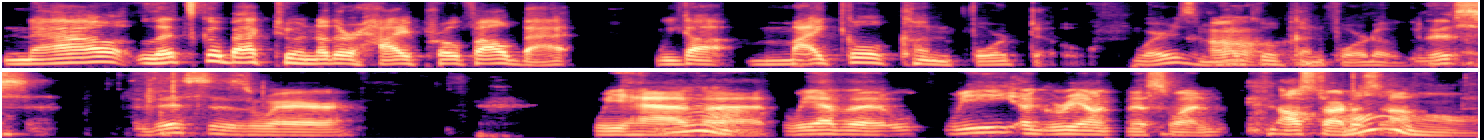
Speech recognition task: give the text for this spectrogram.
now let's go back to another high profile bat. We got Michael Conforto. Where's Michael Oh, Conforto? gonna This this is where we have Yeah. uh we have a we agree on this one. I'll start go? us off. Oh.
